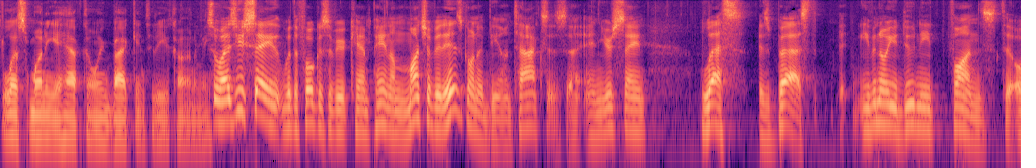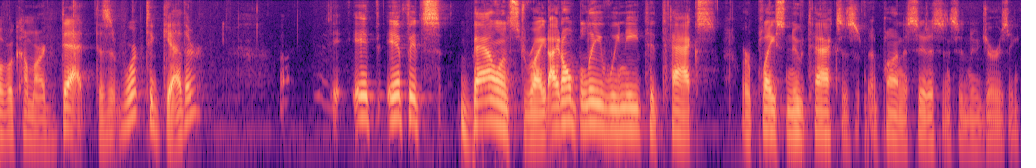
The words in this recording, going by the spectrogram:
the less money you have going back into the economy. So, as you say, with the focus of your campaign, um, much of it is going to be on taxes. Uh, and you're saying less is best, even though you do need funds to overcome our debt. Does it work together? If, if it's balanced right, I don't believe we need to tax or place new taxes upon the citizens in New Jersey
